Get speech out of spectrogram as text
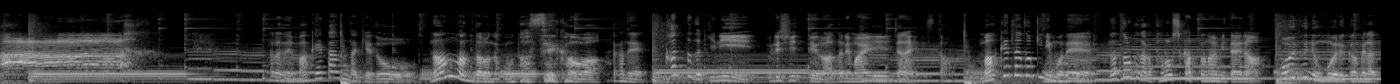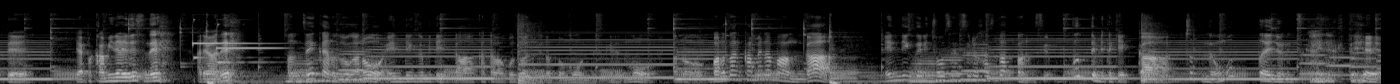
あー。ただね、負けたんだけど、何なんだろうね、この達成感は。なんかね、勝った時に嬉しいっていうのは当たり前じゃないですか。負けた時にもね、なんとなくなんか楽しかったなみたいな、こういう風に思えるカメラって、やっぱ雷ですね。あれはね。あの前回の動画のエンディング見ていた方はご存知だと思うんですけれども、あの、バラザンカメラマンがエンディングに挑戦するはずだったんですよ。撮ってみた結果、ちょっとね、思った以上に使えなくて、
